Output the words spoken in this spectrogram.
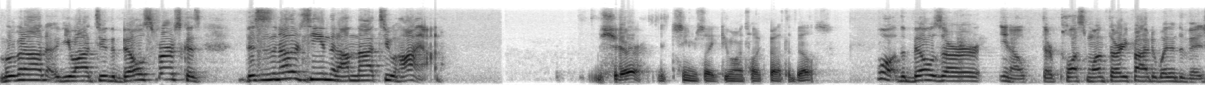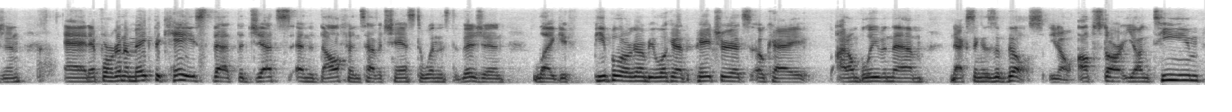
moving on. Do you want to do the Bills first? Because this is another team that I'm not too high on. Sure. It seems like you want to talk about the Bills. Well, the Bills are, you know, they're plus 135 to win the division. And if we're going to make the case that the Jets and the Dolphins have a chance to win this division, like if people are going to be looking at the Patriots, okay, I don't believe in them. Next thing is the Bills. You know, upstart young team,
